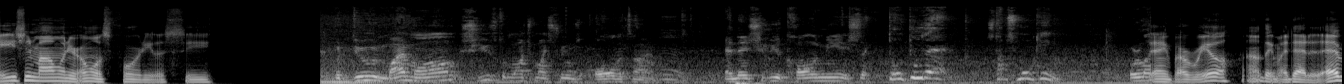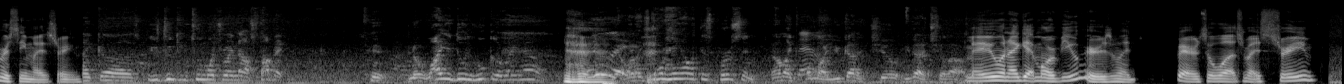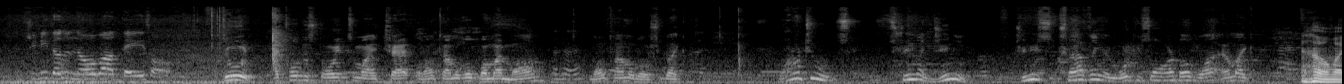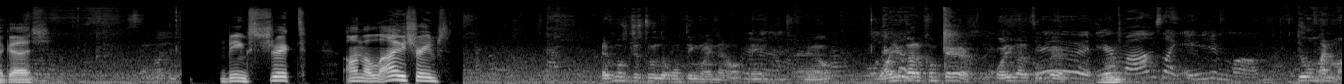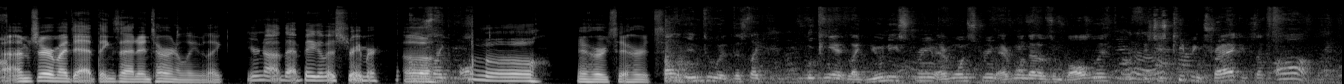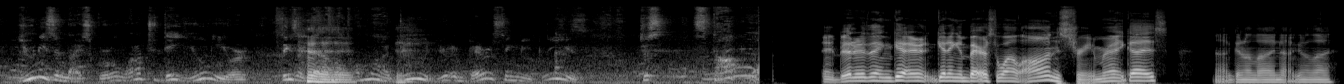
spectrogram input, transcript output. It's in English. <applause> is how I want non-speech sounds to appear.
Asian mom when you're almost 40. Let's see. But dude, my mom, she used to watch my streams all the time. And then she'd be calling me and she's like, Don't do that! Stop smoking! Or like, Dang, but real? I don't think my dad had ever seen my stream. like uh, you're drinking too much right now, stop it. <laughs> you know, why are you doing hookah right now? <laughs> Really? Or like, don't hang out with this person. And I'm like, oh my, you gotta chill, you gotta chill out. Maybe when I get more viewers, my parents will watch my stream. Jinny doesn't know about days off. Dude, I told the story to my chat a long time ago, but my mom, a long time ago, she'd be like, why don't you s- stream like Jinny? Jinny's traveling and working so hard, blah, blah, blah. And I'm like, <laughs> Oh my gosh. Being strict on the live streams. Everyone's just doing their own thing right now, okay? Mm-hmm. You know? Why you gotta compare? Why you gotta compare? Dude, your mom's like Asian mom. Dude, my mom. I'm sure my dad thinks that internally. Like, you're not that big of a streamer. was Oh, like, all- oh. it hurts, it hurts. all into it, just like looking at like Uni stream, everyone's stream, everyone that I was involved with. And mm-hmm. just keeping track. And she's like, oh, Uni's a nice girl. Why don't you date Uni or things like that? I'm like, oh my <laughs> dude, you're embarrassing me. Please, just stop. And better than get, getting embarrassed while on stream, right, guys? Not gonna lie, not gonna lie.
